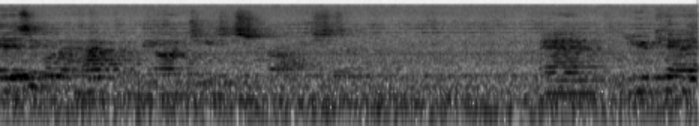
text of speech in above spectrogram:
It isn't going to happen beyond Jesus Christ. And you can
